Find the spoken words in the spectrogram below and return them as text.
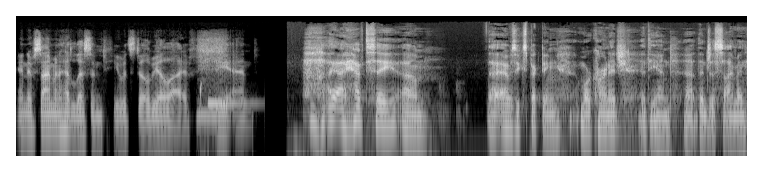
and if Simon had listened, he would still be alive. The end. I, I have to say, um, I, I was expecting more carnage at the end uh, than just Simon,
